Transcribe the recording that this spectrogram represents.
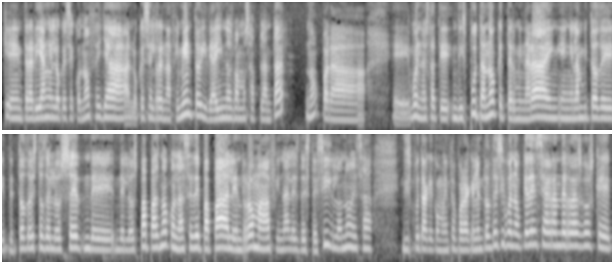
que entrarían en lo que se conoce ya, lo que es el Renacimiento, y de ahí nos vamos a plantar ¿no? Para, eh, bueno, esta disputa, ¿no? Que terminará en, el ámbito de, todo esto de los, de, de, los papas, ¿no? Con la sede papal en Roma a finales de este siglo, ¿no? Esa disputa que comenzó por aquel entonces. Y bueno, quédense a grandes rasgos que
